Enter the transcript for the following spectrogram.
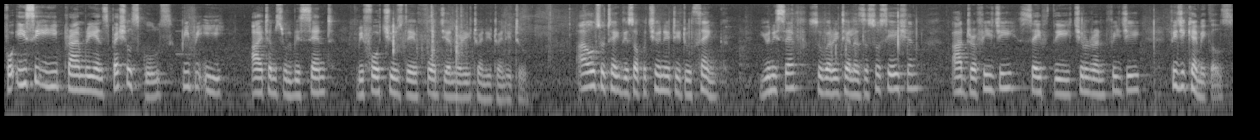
For ECE primary and special schools, PPE items will be sent before Tuesday, 4th January 2022. I also take this opportunity to thank UNICEF, Suva Retailers Association, ADRA Fiji, Save the Children Fiji, Fiji Chemicals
